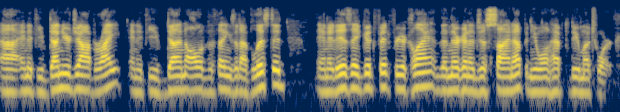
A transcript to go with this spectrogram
Uh, and if you've done your job right, and if you've done all of the things that I've listed, and it is a good fit for your client, then they're going to just sign up and you won't have to do much work.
